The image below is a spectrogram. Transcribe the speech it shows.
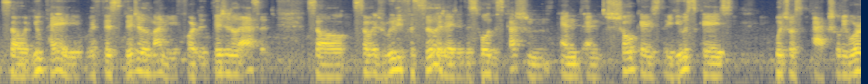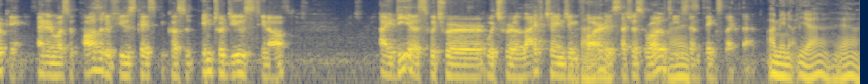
So you pay with this digital money for the digital asset. So so it really facilitated this whole discussion and and showcased a use case which was actually working. And it was a positive use case because it introduced you know ideas which were which were life changing for artists, such as royalties and things like that. I mean, yeah, yeah.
